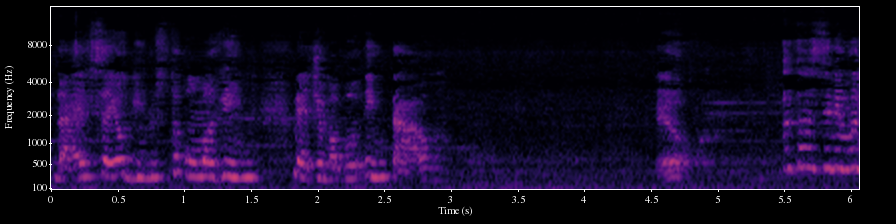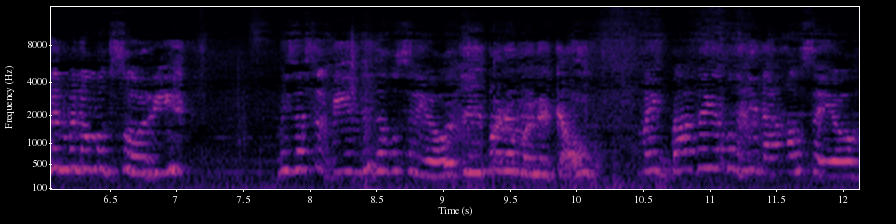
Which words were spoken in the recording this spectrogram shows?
dahil sa'yo, ginusto kong maging medyo mabuting tao. Ew. Sinimulan mo lang mag-sorry. May sasabihin din ako sa'yo. Pati ba naman ikaw? May bagay akong hinakaw sa'yo.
